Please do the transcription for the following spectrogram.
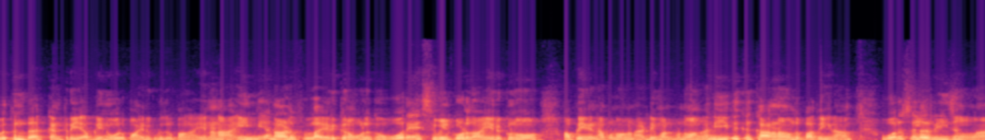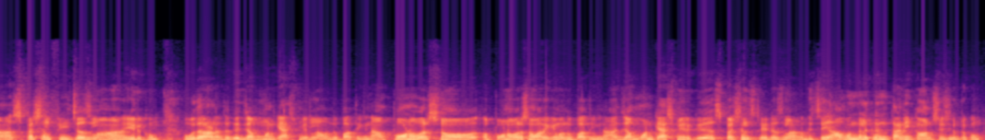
within the country அப்படின்னு ஒரு பாயிண்ட் கொடுத்துருப்பாங்க. என்னன்னா இந்தியா நாடு ஃபுல்லாக இருக்கிறவங்களுக்கும் ஒரே சிவில் கோடு தான் இருக்கணும் அப்படின்னு என்ன பண்ணுவாங்கன்னா டிமாண்ட் பண்ணுவாங்க. இதுக்கு காரணம் வந்து பார்த்தீங்கன்னா ஒரு சில ரீஜன்லாம் ஸ்பெஷல் ஃபீச்சர்ஸ்லாம் இருக்கும். உதாரணத்துக்கு ஜம்மு அண்ட் காஷ்மீர்லாம் வந்து பார்த்தீங்கன்னா போன வருஷம் போன வருஷம் வரைக்கும் வந்து பார்த்தீங்கன்னா ஜம்மு அண்ட் காஷ்மீருக்கு ஸ்பெஷல் ஸ்டேட்டஸ்லாம் இருந்துச்சு. அவங்களுக்கு தனி கான்ஸ்டியூஷன் இருக்கும்.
